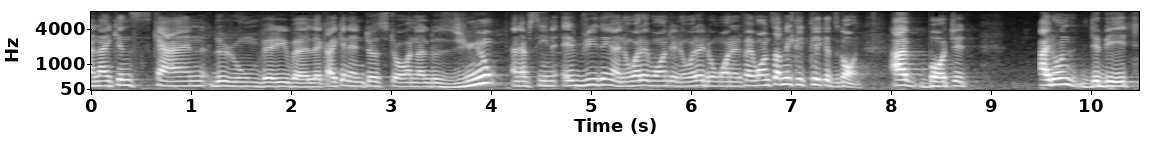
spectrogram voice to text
and I can scan the room very well. Like I can enter a store and I'll go zoom and I've seen everything. I know what I want, I know what I don't want. And if I want something, click, click, it's gone. I've bought it. I don't debate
